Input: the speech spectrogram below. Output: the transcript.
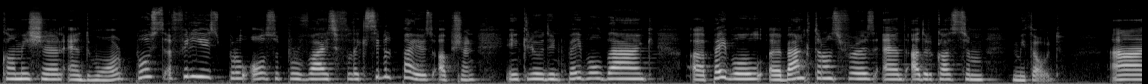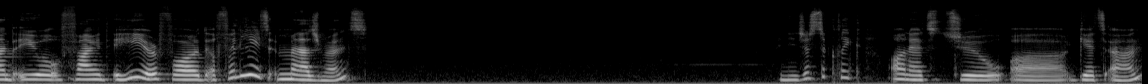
commission and more. Post affiliates pro also provides flexible payout option including payable bank uh, payable uh, bank transfers and other custom method. And you'll find here for the affiliate management you just to click on it to uh, get on.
